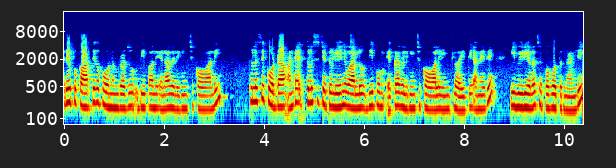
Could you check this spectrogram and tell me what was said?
రేపు కార్తీక పౌర్ణమి రోజు దీపాలు ఎలా వెలిగించుకోవాలి? తులసి కోట అంటే తులసి చెట్టు లేని వాళ్ళు దీపం ఎక్కడ వెలిగించుకోవాలి ఇంట్లో అయితే అనేది ఈ వీడియోలో చెప్పబోతున్నా అండి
